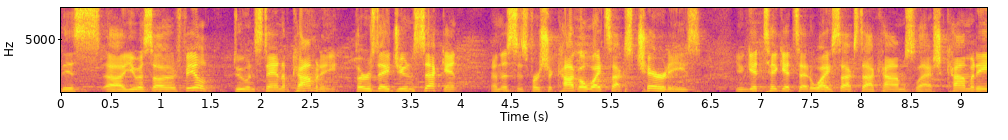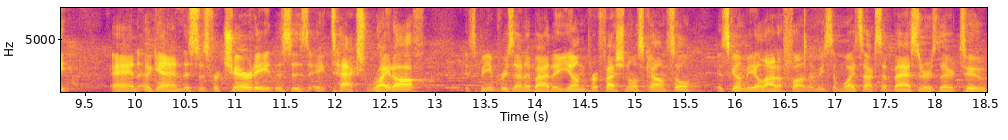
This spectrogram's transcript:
this uh, U.S. Cellular Field doing stand-up comedy Thursday, June 2nd, and this is for Chicago White Sox charities. You can get tickets at whitesox.com/comedy. And again, this is for charity. This is a tax write-off. It's being presented by the Young Professionals Council. It's going to be a lot of fun. There'll be some White Sox ambassadors there too.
